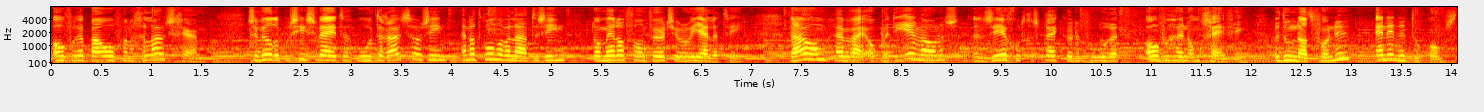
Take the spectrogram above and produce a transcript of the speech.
over het bouwen van een geluidsscherm. Ze wilden precies weten hoe het eruit zou zien en dat konden we laten zien door middel van virtual reality. Daarom hebben wij ook met die inwoners een zeer goed gesprek kunnen voeren over hun omgeving. We doen dat voor nu en in de toekomst.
